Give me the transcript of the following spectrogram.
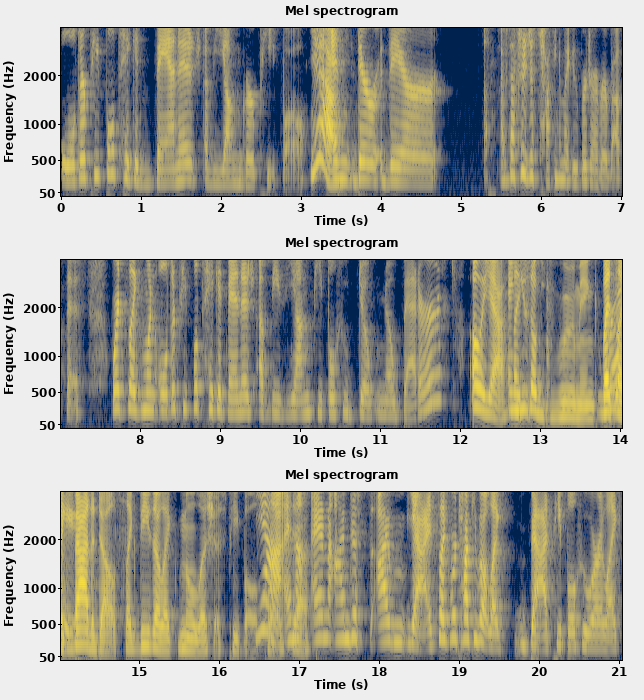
older people take advantage of younger people. yeah And they're they're I was actually just talking to my Uber driver about this, where it's like when older people take advantage of these young people who don't know better. oh yeah and like you- so grooming but Right. like bad adults like these are like malicious people yeah, and yeah and I'm just I'm yeah, it's like we're talking about like bad people who are like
